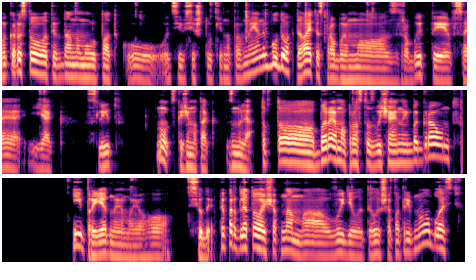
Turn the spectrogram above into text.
Використовувати в даному випадку ці всі штуки, напевно, я не буду. Давайте спробуємо зробити все як слід. Ну, скажімо так, з нуля. Тобто беремо просто звичайний бекграунд і приєднуємо його сюди. Тепер для того, щоб нам виділити лише потрібну область,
